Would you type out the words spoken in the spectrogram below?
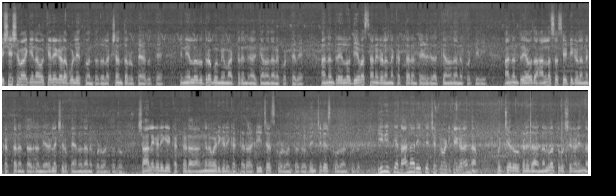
ವಿಶೇಷವಾಗಿ ನಾವು ಕೆರೆಗಳ ಹೂಳೆತ್ತುವಂಥದ್ದು ಲಕ್ಷಾಂತರ ರೂಪಾಯಿ ಆಗುತ್ತೆ. ಇನ್ನೆಲ್ಲೋ ರುದ್ರಭೂಮಿ ಮಾಡ್ತಾರೆ ಅಂದರೆ ಅದಕ್ಕೆ ಅನುದಾನ ಕೊಡ್ತೇವೆ. ಆನಂತರ ಎಲ್ಲೋ ದೇವಸ್ಥಾನಗಳನ್ನು ಕಟ್ತಾರೆ ಅಂತ ಹೇಳಿದರೆ ಅದಕ್ಕೆ ಅನುದಾನ ಕೊಡ್ತೀವಿ. ಆನಂತರ ಯಾವುದೋ ಹಾಲಿನ ಸೊಸೈಟಿಗಳನ್ನು ಕಟ್ತಾರಂತ ಅಂತ ಆದರೆ ಒಂದು ಎರಡು ಲಕ್ಷ ರೂಪಾಯಿ ಅನುದಾನ ಕೊಡುವಂಥದ್ದು. ಶಾಲೆಗಳಿಗೆ ಕಟ್ಟಡ, ಅಂಗನವಾಡಿಗಳಿಗೆ ಕಟ್ಟಡ, ಟೀಚರ್ಸ್ ಕೊಡುವಂಥದ್ದು, ಬೆಂಚ್ ಡೆಸ್ಕ್ ಕೊಡುವಂಥದ್ದು. ಈ ರೀತಿಯ ನಾನಾ ರೀತಿಯ ಚಟುವಟಿಕೆಗಳನ್ನು ಪೂಜ್ಯರು ಕಳೆದ ನಲವತ್ತು ವರ್ಷಗಳಿಂದ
